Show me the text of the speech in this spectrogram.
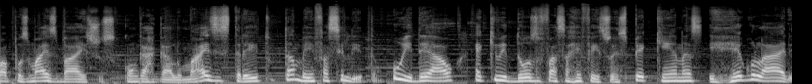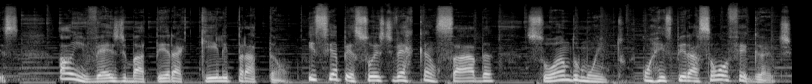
Copos mais baixos, com gargalo mais estreito, também facilitam. O ideal é que o idoso faça refeições pequenas e regulares, ao invés de bater aquele pratão. E se a pessoa estiver cansada, suando muito, com respiração ofegante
